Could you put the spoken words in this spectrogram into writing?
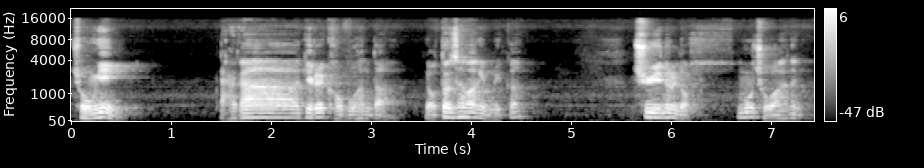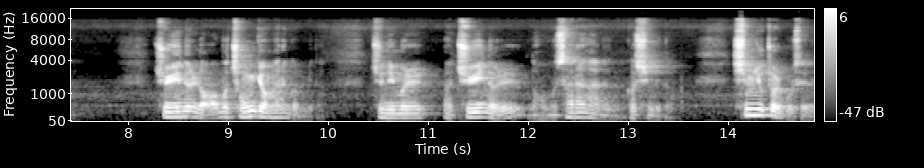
종이 나가기를 거부한다. 어떤 상황입니까? 주인을 너무 좋아하는 주인을 너무 존경하는 겁니다. 주님을 아, 주인을 너무 사랑하는 것입니다. 16절 보세요.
